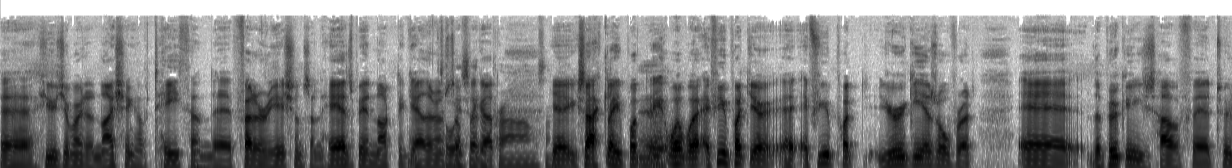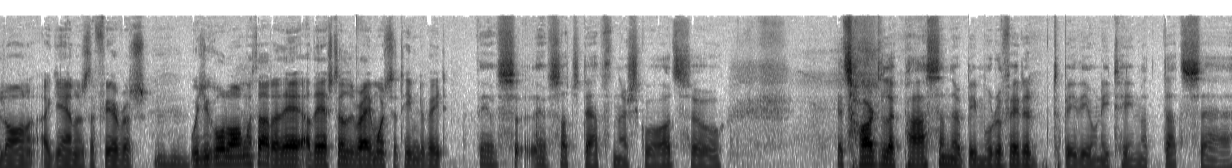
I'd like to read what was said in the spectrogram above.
a huge amount of gnashing of teeth and uh, federations and heads being knocked together and stuff like that. Yeah, exactly. But yeah. well, if you put your if you put your gaze over it, uh, the bookies have uh, Toulon again as the favorites mm-hmm. Would you go along with that? Are they are they still very much the team to beat? They have su- they have such depth in their squad, so it's hard to look past them. They'll be motivated to be the only team that that's uh,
